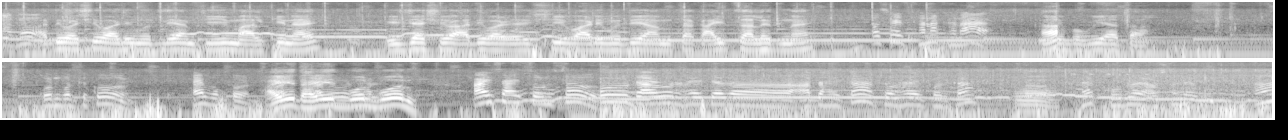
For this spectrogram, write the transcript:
आदिवासी वाडीमधली आमची ही मालकीन आहे. हिच्याशिवाय आदिवासी वाडीमध्ये आमचा काहीच चालत नाही. खाना खाना. हा? बघूया आता. कोण बोलते कोण? आहे बघ कोण. आहेत आहेत बोल बोल. आहेच आहे कोणचं तो ड्रायव्हर आहे त्याचा आता आहे का? तो आहे पण का? हा. काय करू आहे? असं नाही हा?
